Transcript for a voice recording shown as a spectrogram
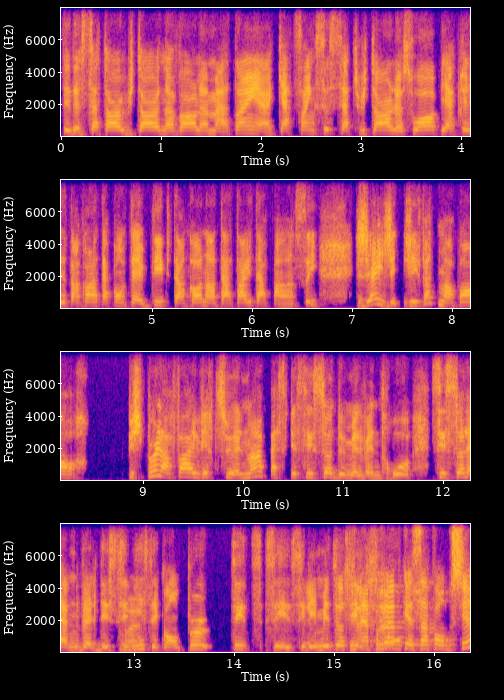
C'est de 7h, 8h, 9h le matin à 4, 5, 6, 7, 8h le soir, puis après, tu es encore dans ta comptabilité, puis tu es encore dans ta tête à penser. J'ai fait ma part. Puis je peux la faire virtuellement parce que c'est ça 2023. C'est ça la nouvelle décennie, c'est qu'on peut c'est les médias sociaux. C'est la preuve que ça fonctionne.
